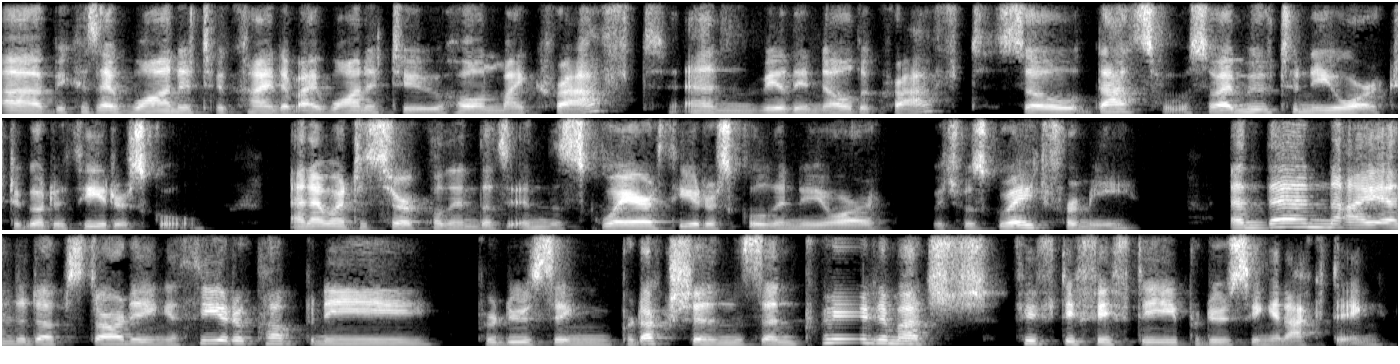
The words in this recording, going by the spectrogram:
uh, because I wanted to kind of I wanted to hone my craft and really know the craft. So that's so I moved to New York to go to theater school, and I went to Circle in the in the Square Theater School in New York, which was great for me. And then I ended up starting a theater company, producing productions, and pretty much 50 50 producing and acting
